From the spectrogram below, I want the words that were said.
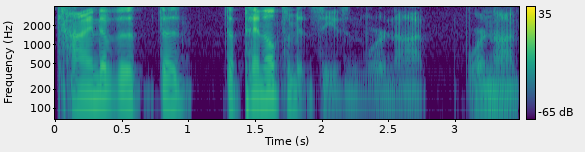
kind of the, the, the penultimate season were not were not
